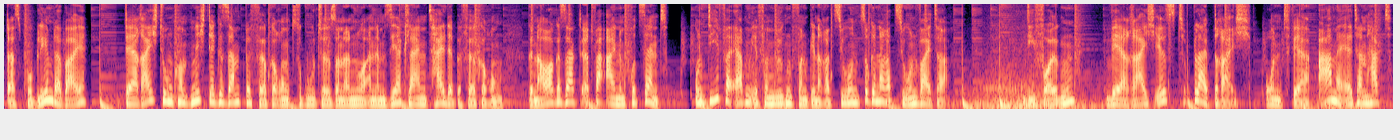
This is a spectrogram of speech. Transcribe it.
Das Problem dabei, der Reichtum kommt nicht der Gesamtbevölkerung zugute, sondern nur einem sehr kleinen Teil der Bevölkerung, genauer gesagt etwa einem Prozent. Und die vererben ihr Vermögen von Generation zu Generation weiter. Die Folgen? Wer reich ist, bleibt reich. Und wer arme Eltern hat,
